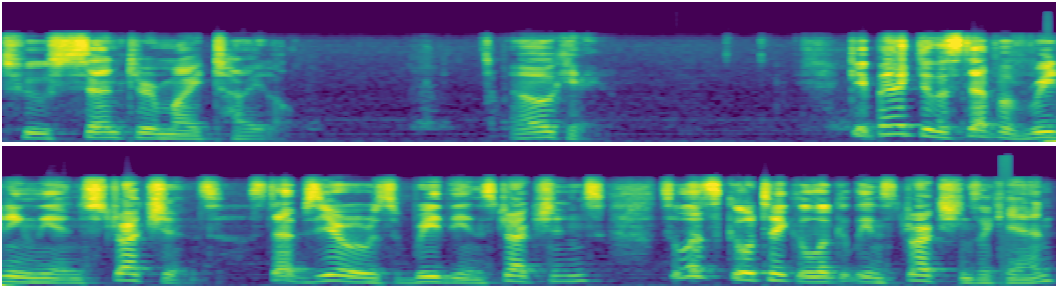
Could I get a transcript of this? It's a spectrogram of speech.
to center my title. Okay. Get back to the step of reading the instructions. Step zero is read the instructions. So let's go take a look at the instructions again.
